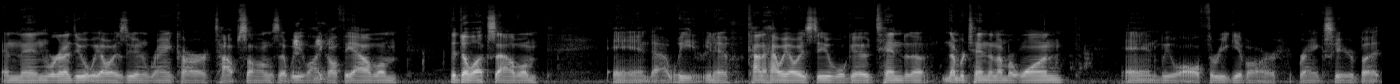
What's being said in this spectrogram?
and then we're gonna do what we always do and rank our top songs that we like off the album, the deluxe album. And uh, we, you know, kind of how we always do. We'll go ten to the, number ten to number one, and we will all three give our ranks here. But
